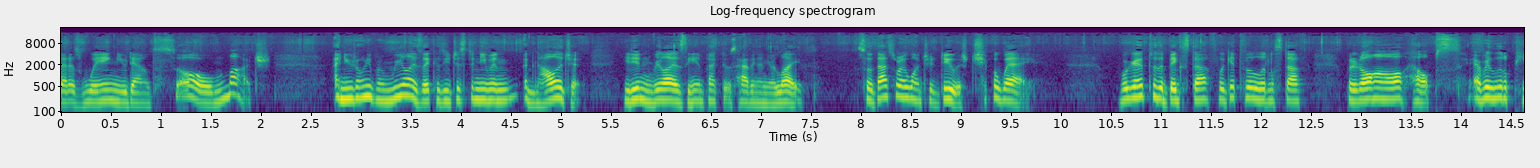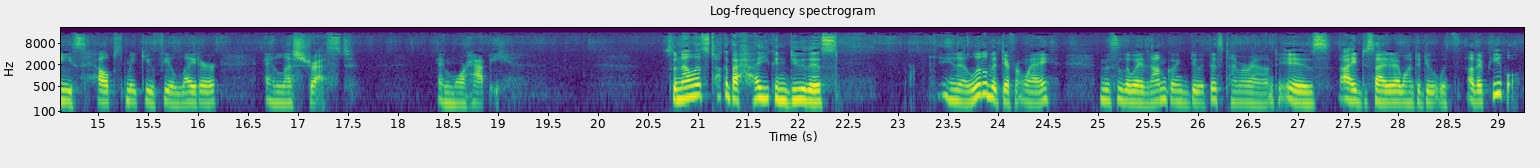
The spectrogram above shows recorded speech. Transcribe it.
that is weighing you down so much, and you don't even realize it because you just didn't even acknowledge it. You didn't realize the impact it was having on your life. So that's what I want you to do: is chip away. We'll get to the big stuff, we'll get to the little stuff, but it all helps. Every little piece helps make you feel lighter and less stressed and more happy. So now let's talk about how you can do this in a little bit different way. And this is the way that I'm going to do it this time around is I decided I want to do it with other people.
